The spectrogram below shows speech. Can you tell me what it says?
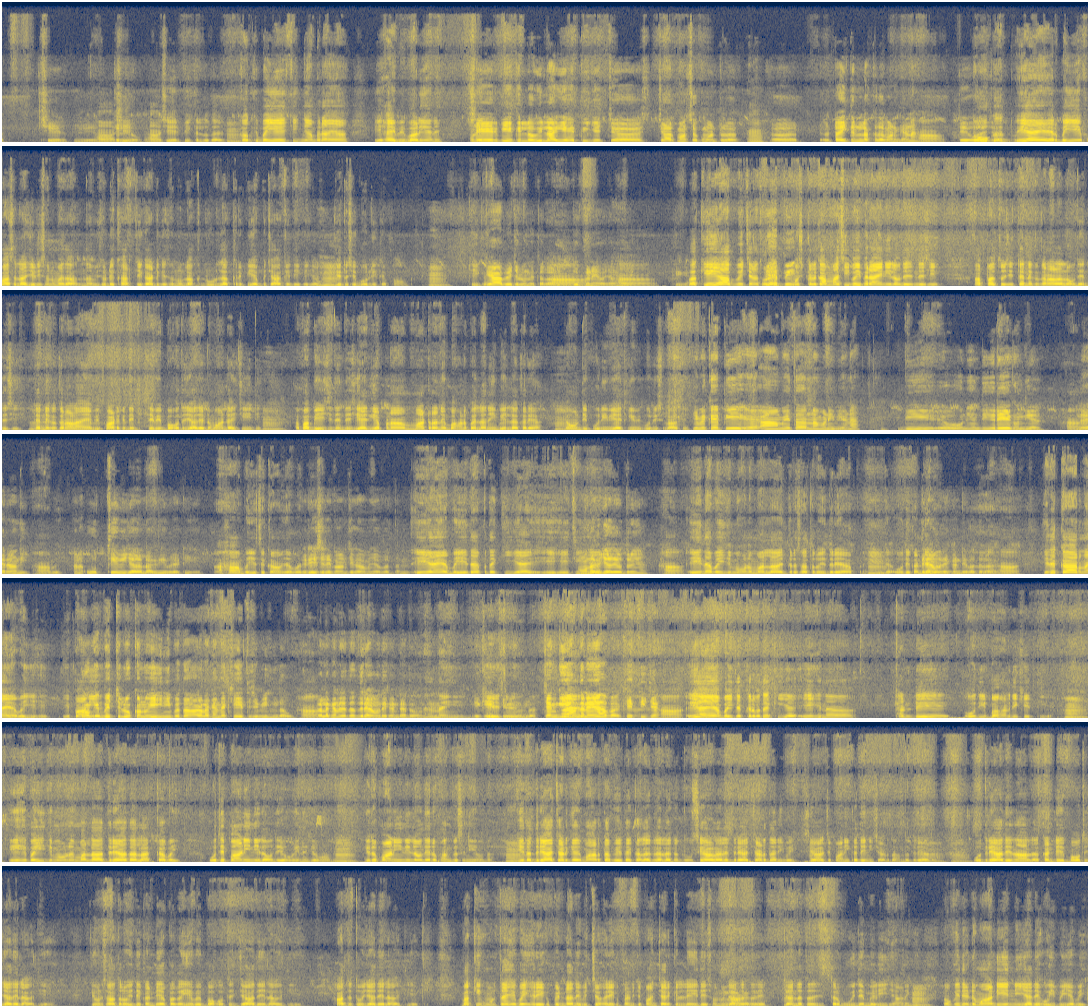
6 ਰੁਪਏ ਕਿਲੋ। ਹਾਂ 6 ਰੁਪਏ ਕਿਲੋ ਦਾ ਕਿਉਂਕਿ ਬਈ ਇਹ ਚੀਜ਼ਾਂ ਫਿਰ ਆਇਆ ਇਹ ਹੈਵੀ ਵਾਲੀਆਂ ਨੇ। 6 ਰੁਪਏ ਕਿਲੋ ਵੀ ਲਾਈ ਹੈਪੀ ਜੇ 4-500 ਕੁਇੰਟਲ। 2.5-3 ਲੱਖ ਦਾ ਬਣ ਗਿਆ ਨਾ। ਹਾਂ। ਤੇ ਉਹ ਲੋਕ ਇਹ ਆਏ ਯਾਰ ਬਈ ਇਹ ਫਸਲ ਆ ਜਿਹੜੀ ਤੁਹਾਨੂੰ ਮੈਂ ਦੱਸ ਦਿੰਦਾ ਵੀ ਤੁਹਾਡੇ ਖਰਚੇ ਕੱਢ ਕੇ ਤੁਹਾਨੂੰ ਲੱਖ ਡੂਢ ਲੱਖ ਰੁਪਇਆ ਬਚਾ ਕੇ ਦੇ ਕੇ ਜਾਓ। ਜੇ ਤੁਸੀਂ ਬੋਲੀ ਤੇ ਪਾਓਗੇ ਹੂੰ। ਠੀਕ ਹੈ। ਜੇ ਆ ਵੇਚ ਲਓਗੇ ਤਾਂ ਹਾਂ। ਦੁੱਗਣੇ ਹੋ ਜਾਣਗੇ। ਹਾਂ। ਠੀਕ ਹੈ। ਬਾਕੀ ਇਹ ਆਪ ਵੇਚਣਾ ਥੋੜਾ ਮੁਸ਼ਕਲ ਕੰਮ ਆ ਸੀ ਬਈ ਫਿਰ ਐ ਨਹੀਂ ਲਾਉਂਦੇ ਹੁੰਦੇ ਸੀ। ਆਪਾਂ ਤੁਸੀਂ ਤਿੰਨ ਕੁ ਕਨਾਲਾਂ ਲਾਉਂਦੇ ਹੁੰਦੇ ਸੀ ਤਿੰਨ ਕੁ ਕਨਾਲਾਂ ਆਏ ਆ ਵੀ ਫਾਟਕ ਦੇ ਉੱਤੇ ਵੀ ਬਹੁਤ ਜ਼ਿਆਦਾ ਡਿਮਾਂਡ ਆ ਇਹ ਚੀਜ਼ ਦੀ। ਆਪਾਂ ਵੇਚ ਦਿੰਦੇ ਸੀ ਐਤਕੀ ਆਪਣਾ ਮਾਟਰਾਂ ਨੇ ਵਾਹਣ ਪਹਿਲਾਂ ਨਹੀਂ ਵਿਹਲਾ ਕਰਿਆ ਲਾਉਣ ਦੀ ਪੂਰੀ ਵੀ ਐਤਕੀ ਵੀ ਪੂਰੀ ਸਲਾਹ ਸੀ। ਜਿਵੇਂ ਕਹੇ ਵੀ ਇਹ ਆਮ ਇਹ ਧਾਰਨਾ ਬਣੀ ਵੀ ਹੈ ਨਾ ਵੀ ਉਹ ਨਹੀਂ ਹੁੰਦੀ ਰੇਗ ਹੁੰਦੀਆਂ। ਨਹਿਰਾਂ ਦੀ। ਹਾਂ ਬਈ। ਹਨਾ ਉੱਥੇ ਵੀ ਜ਼ਿਆਦਾ ਲੱਗਦੀ ਹੈ ਵੈਰਾਈਟੀ ਇਹ। ਹਾਂ ਬਈ ਇੱਥੇ ਕਾਮਯਾਬ ਆ। ਰੇਸਲੇ ਪਾਣ ਚ ਕਾਮਯਾਬ ਵੱਧਦਾ। ਇਹ ਆਇਆ ਬਈ ਇਹਦਾ ਪਤਾ ਕੀ ਹੈ ਇਹ ਚੀਜ਼ ਆਉਂਦਾ ਵੀ ਜ਼ਿਆਦਾ ਉਧਰ ਹੀ ਆ। ਹਾਂ ਇਹ ਨਾ ਬਈ ਜਿਵੇਂ ਹੁਣ ਮੰਨ ਲਾ ਇੱਧਰ ਸਤਲੁਜ ਦਰਿਆ ਆਪਣੇ ਠੀਕ ਹੈ ਉਹਦੇ ਕੰਢੇ ਦਰਿਆਵਾਂ ਦੇ ਕੰਢੇ ਵੱਧ ਲੱਗਦਾ। ਹਾਂ ਇਹਦਾ ਕਾਰਨ ਆਇਆ ਬਈ ਇਹ ਇਹ ਪਾਣੀ ਕਿਉਂਕਿ ਵਿੱਚ ਲੋਕਾਂ ਨੂੰ ਇਹੀ ਨਹੀਂ ਪਤਾ ਅਗਲਾ ਕਹਿੰਦਾ ਖੇਤ 'ਚ ਵੀ ਹੁੰਦਾ ਉਹ। ਹਾਂ। ਅਗਲਾ ਕਹਿੰਦਾ ਇਹ ਤਾਂ ਦਰਿਆਵਾਂ ਦੇ ਕੰਢਿਆਂ ਤੋਂ ਆਉਂਦਾ ਨਹੀਂ ਇਹ ਖੇਤ 'ਚ ਵੀ ਹੁੰਦਾ। ਚੰਗੀ ਆਮਦਨ ਇਹ ਹਵਾ- ਖੇਤੀ 'ਚ। ਹਾਂ ਇਹ ਆਇਆ ਬਈ ਚੱਕਰ ਪਤਾ ਕੀ ਹੈ ਇਹ ਨਾ ਠੰਡੇ ਉਹਦੀ ਬਾਹਣ ਦੀ ਖੇਤੀ ਹੈ ਹੂੰ। ਇਹ ਬਈ ਜਿਵੇਂ ਹੁਣ ਮੰਨ ਲਾ ਦਰਿਆ ਦਾ ਇਲਾਕਾ ਬਈ ਉੱਥੇ ਪਾਣੀ ਨਹੀਂ ਲਾਉਂਦੇ ਉਹ ਇਹਨੂੰ ਜਮਾਂ ਵੀ। ਹੂੰ। ਜਦੋਂ ਪਾਣੀ ਨਹੀਂ ਲਾਉਂਦੇ ਇਹਨੂੰ ਫੰਗਸ ਨਹੀਂ ਆਉਂਦਾ। ਹੂੰ। ਜੇ ਤਾਂ ਦਰਿਆ ਚੜ ਗਿਆ ਮਾਰਤਾ ਫੇਰ ਤਾਂ ਇੱਕ ਅਲੱਗ ਗੱਲ ਹੈ ਕਿਉਂਕਿ ਸਿਆਲ ਵਾਲੇ ਦਰਿਆ ਚੜਦਾ ਨਹੀਂ ਬਈ। ਸਿਆਲ 'ਚ ਪਾਣੀ ਕਦੇ ਨਹੀਂ ਚੜਦਾ ਹੁੰਦਾ ਦਰਿਆ ਦਾ। ਹੂੰ ਉਹ ਦਰਿਆ ਦੇ ਨਾਲ ਕੰਡੇ ਬਹੁਤ ਜ਼ਿਆਦਾ ਲੱਗਦੀ ਹੈ ਜੇ ਹੁਣ ਸਤਲੁਜ ਦੇ ਕੰਡੇ ਆਪਾਂ ਕਹੀਏ ਬਈ ਬਹੁਤ ਜ਼ਿਆਦਾ ਲੱਗਦੀ ਹੈ ਹੱਦ ਤੋਂ ਜ਼ਿਆਦਾ ਲੱਗਦੀ ਹੈ। ਬਾਕੀ ਹੁਣ ਤਾਂ ਇਹ ਬਈ ਹਰੇਕ ਪਿੰਡਾਂ ਦੇ ਵਿੱਚ ਹਰੇਕ ਪਿੰਡ 'ਚ 5-4 ਕਿੱਲੇ ਇਹਦੇ ਤੁਹਾਨੂੰ ਜੰਨਤ ਦੇ ਜੰਨਤ ਤਰਬੂਜ ਦੇ ਮਿਲ ਹੀ ਜਾਣਗੇ। ਕਿਉਂਕਿ ਇਹਦੀ ਡਿਮਾਂਡ ਹੀ ਇੰਨੀ ਜ਼ਿਆਦਾ ਹੋਈ ਪਈ ਆ ਬਈ।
